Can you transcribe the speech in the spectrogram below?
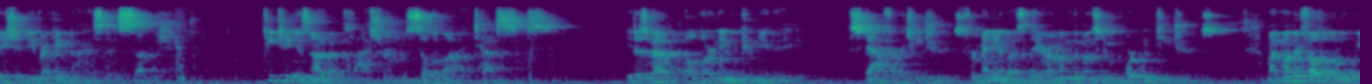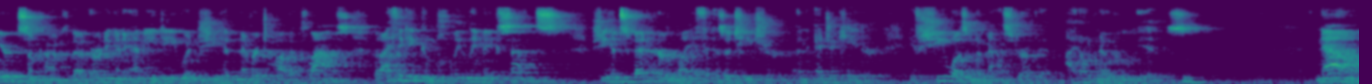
They should be recognized as such. Teaching is not about classrooms, syllabi, tests. It is about a learning community. Staff are teachers. For many of us, they are among the most important teachers. My mother felt a little weird sometimes about earning an MED when she had never taught a class, but I think it completely makes sense. She had spent her life as a teacher, an educator. If she wasn't a master of it, I don't know who is. Hmm. Now,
